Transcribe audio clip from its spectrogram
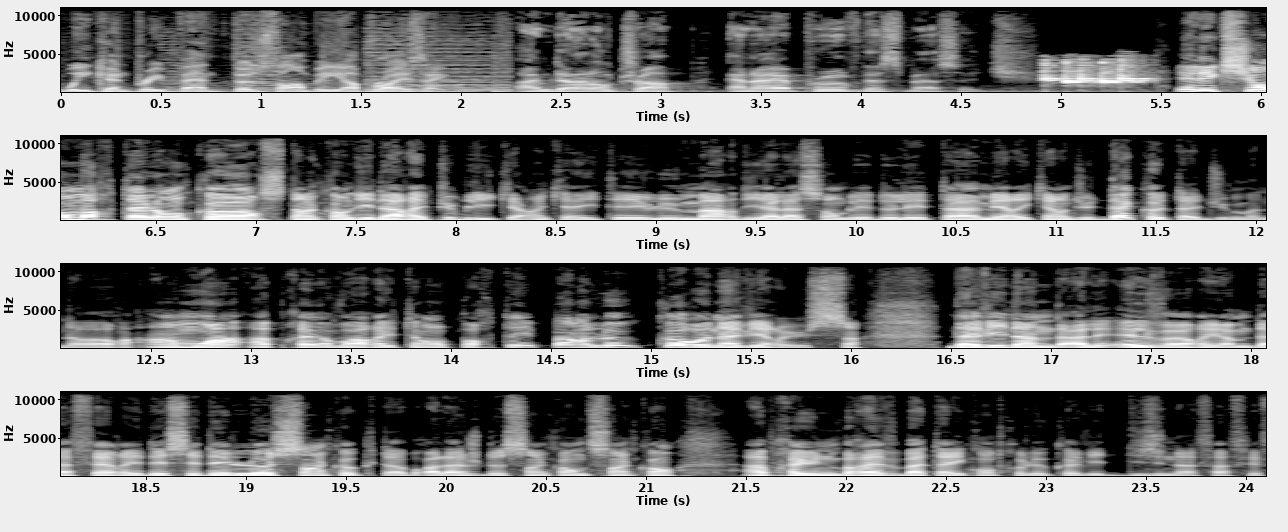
we can prevent the zombie uprising. I'm Donald Trump, and I approve this message. Élection mortelle encore, c'est un candidat républicain qui a été élu mardi à l'Assemblée de l'État américain du Dakota du Nord, un mois après avoir été emporté par le coronavirus. David Handal, éleveur et homme d'affaires, est décédé le 5 octobre à l'âge de 55 ans après une brève bataille contre le Covid-19, a fait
